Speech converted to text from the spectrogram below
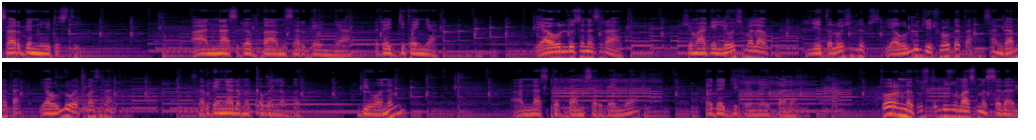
ሰርግ እንሂድ እስቲ። አናስገባም ሰርገኛ እደጅተኛ። ያ ሁሉ ስነ ስርዓት፣ ሽማግሌዎች መላኩ፣ የጥሎሽ ልብስ፣ ያ ሁሉ ጌሾ ወቀጣ፣ ሰንጋ መጣል፣ ያ ሁሉ ወጥ መስራት ሰርገኛ ለመቀበል ነበር። ቢሆንም አናስገባም ሰርገኛ እደጅተኛ ይባላል። ጦርነት ውስጥ ብዙ ማስመሰል አለ።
